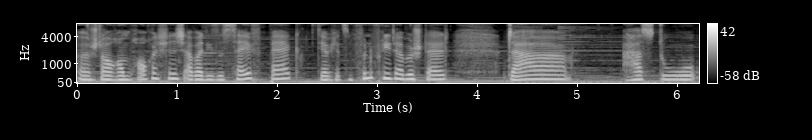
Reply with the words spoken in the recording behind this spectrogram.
äh, Stauraum brauche ich nicht. Aber diese Safe Bag, die habe ich jetzt in 5 Liter bestellt. Da hast du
